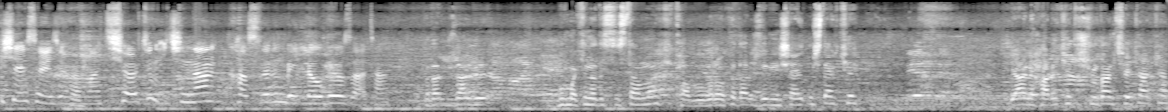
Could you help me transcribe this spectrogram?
Bir şey söyleyeceğim ama tişörtün içinden kasların belli oluyor zaten. O kadar güzel bir bu makinede sistem var ki kabloları o kadar güzel inşa etmişler ki yani hareketi şuradan çekerken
